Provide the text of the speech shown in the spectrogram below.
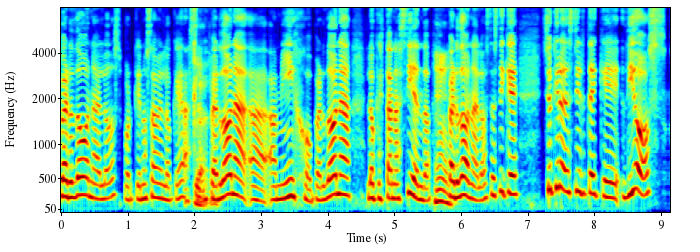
perdónalos porque no saben lo que hacen. Claro. Perdona a, a mi hijo, perdona lo que están haciendo, Mm. perdónalos. Así que yo quiero decirte que Dios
